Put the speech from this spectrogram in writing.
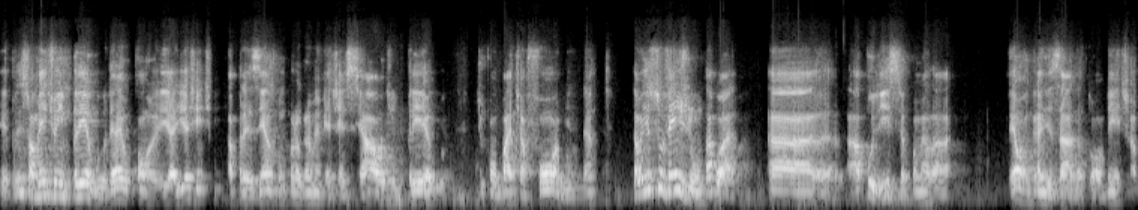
e principalmente o emprego, né? E aí a gente apresenta um programa emergencial de emprego, de combate à fome, né? Então isso vem junto agora. A, a polícia, como ela é organizada atualmente, a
